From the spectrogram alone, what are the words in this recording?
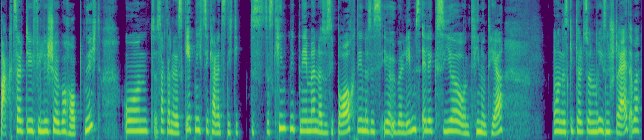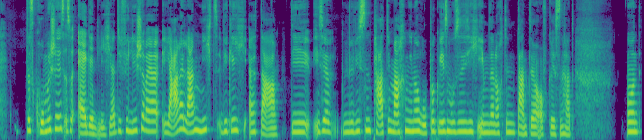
packt halt die Felicia überhaupt nicht und sagt dann, das geht nicht, sie kann jetzt nicht die, das, das Kind mitnehmen, also sie braucht ihn, das ist ihr Überlebenselixier und hin und her. Und es gibt halt so einen riesen Streit, aber das Komische ist, also eigentlich, ja, die Felicia war ja jahrelang nicht wirklich äh, da. Die ist ja, wie wir wissen, Party machen in Europa gewesen, wo sie sich eben dann auch den Dante aufgerissen hat. Und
